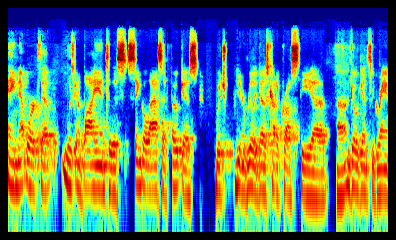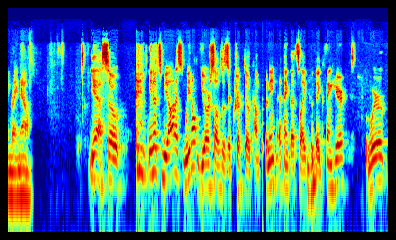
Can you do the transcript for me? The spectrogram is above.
a network that was going to buy into this single asset focus, which you know really does cut across the uh, uh, go against the grain right now? Yeah. So you know, to be honest, we don't view ourselves as a crypto company. I think that's like the mm-hmm. big thing here. We're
